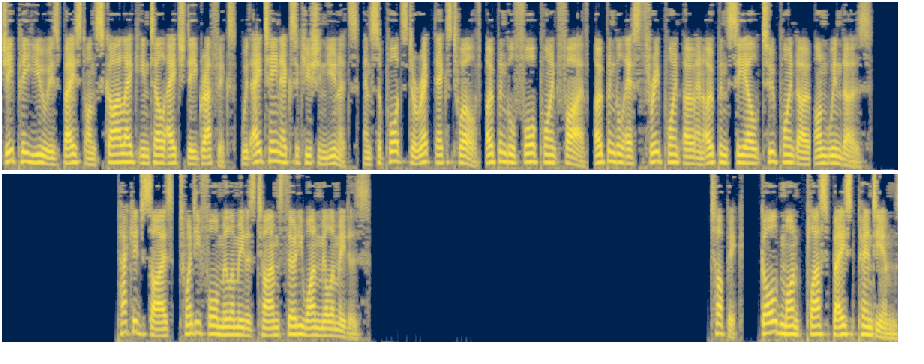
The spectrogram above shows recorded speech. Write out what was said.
GPU is based on Skylake Intel HD graphics, with 18 execution units, and supports DirectX 12, OpenGL 4.5, OpenGL ES 3.0 and OpenCL 2.0 on Windows. Package size 24 mm x 31 mm. Topic: Goldmont Plus based Pentiums.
